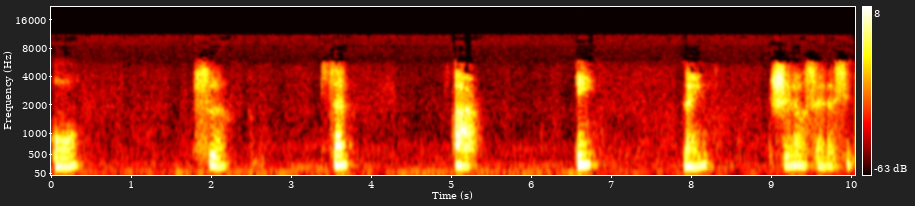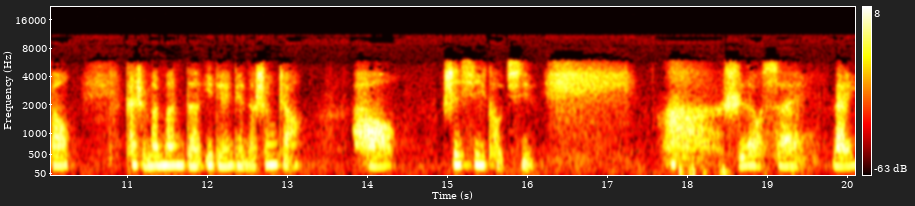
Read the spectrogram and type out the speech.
五、四、三、二、一、零。十六岁的细胞开始慢慢的一点一点的生长。好。深吸一口气，啊，十六岁，来，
